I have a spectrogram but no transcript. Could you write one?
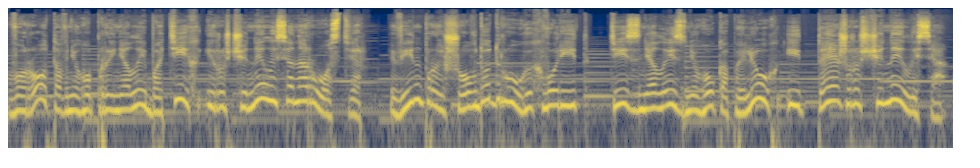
Ворота в нього прийняли батіг і розчинилися на розтвір. Він пройшов до других воріт. Ті зняли з нього капелюх і теж розчинилися.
